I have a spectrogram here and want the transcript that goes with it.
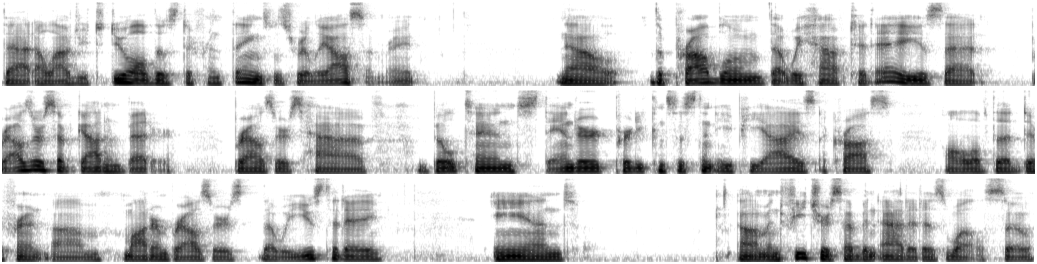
that allowed you to do all those different things was really awesome, right? Now, the problem that we have today is that browsers have gotten better. Browsers have built in standard, pretty consistent APIs across all of the different um, modern browsers that we use today and um, and features have been added as well. So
